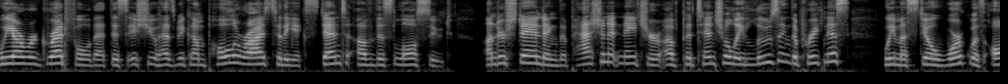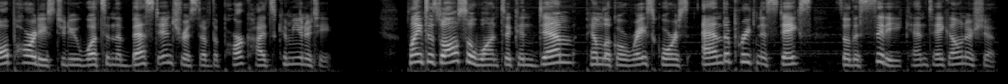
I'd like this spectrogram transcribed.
We are regretful that this issue has become polarized to the extent of this lawsuit. Understanding the passionate nature of potentially losing the Preakness, we must still work with all parties to do what's in the best interest of the Park Heights community. Plaintiffs also want to condemn Pimlico Racecourse and the Preakness Stakes so the city can take ownership.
